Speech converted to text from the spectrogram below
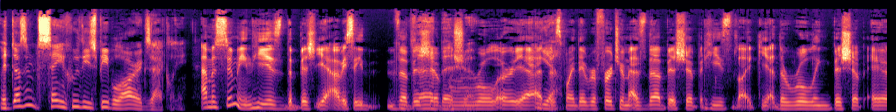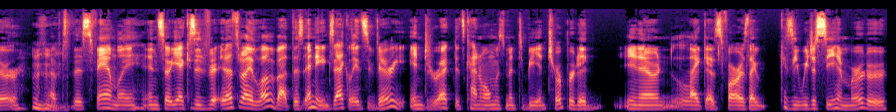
It doesn't say who these people are exactly. I'm assuming he is the bishop. Yeah, obviously the bishop, bishop. ruler. Yeah, at Yeah. this point they refer to him as the bishop, but he's like yeah the ruling bishop heir Mm-hmm. of this family. And so yeah, because that's what I love about this ending. Exactly, it's very indirect. It's kind of almost meant to be interpreted, you know, like as far as like because we just see him murder.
